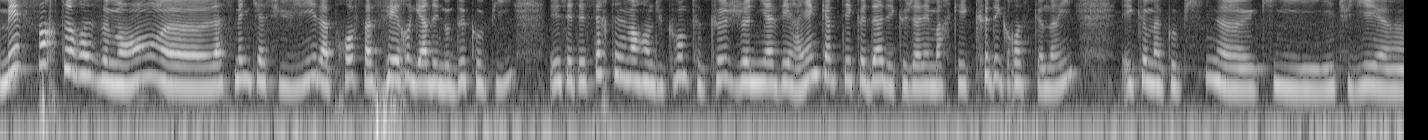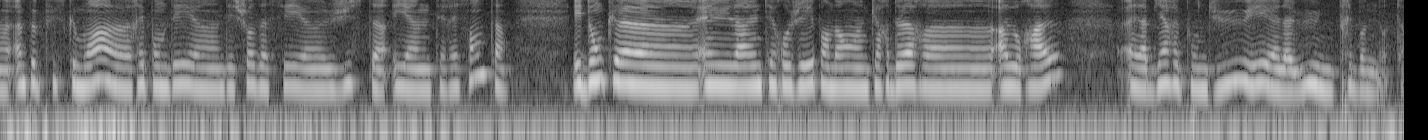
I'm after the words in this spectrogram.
Mais fort heureusement, euh, la semaine qui a suivi, la prof avait regardé nos deux copies et s'était certainement rendu compte que je n'y avais rien capté que dalle et que j'avais marqué que des grosses conneries et que ma copine, euh, qui étudiait euh, un peu plus que moi, répondait des choses assez justes et intéressantes. Et donc, elle l'a interrogé pendant un quart d'heure à l'oral. Elle a bien répondu et elle a eu une très bonne note.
